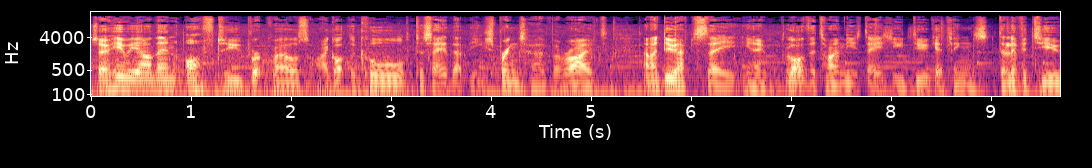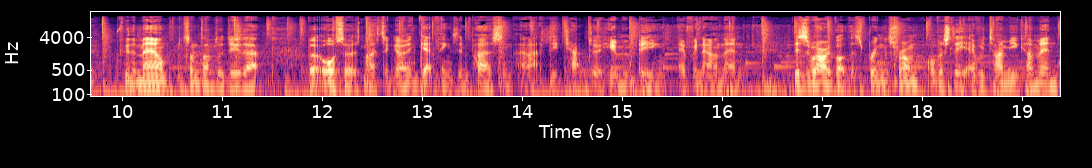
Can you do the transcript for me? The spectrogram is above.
So here we are then off to Brookwells. I got the call to say that the springs have arrived. And I do have to say, you know, a lot of the time these days you do get things delivered to you through the mail, and sometimes I do that. But also, it's nice to go and get things in person and actually chat to a human being every now and then. This is where I got the springs from. Obviously, every time you come in,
